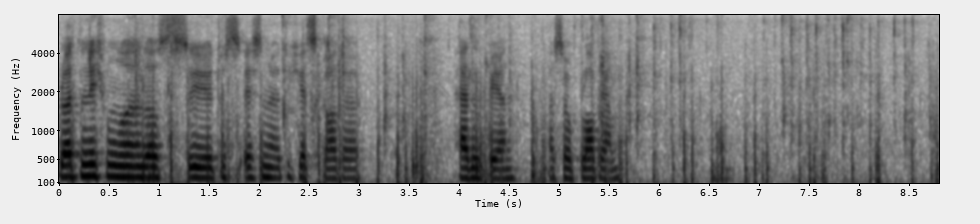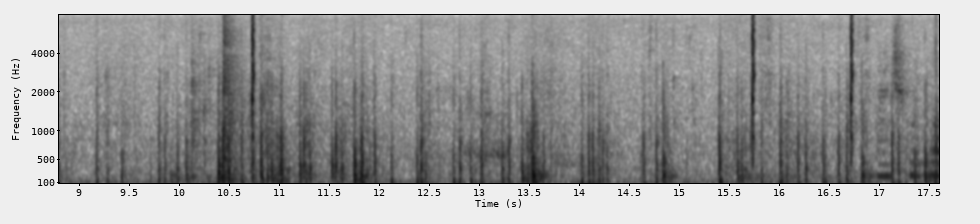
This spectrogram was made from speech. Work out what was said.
Leute nicht wundern, dass sie das Essen hätte ich jetzt gerade Heidelbeeren, also Blaubeeren. Mein schmeckt noch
